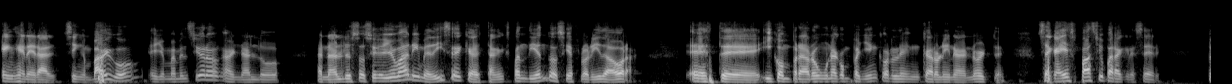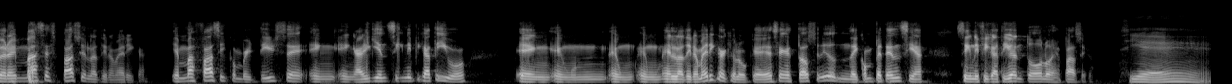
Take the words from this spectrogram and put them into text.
en general. Sin embargo, ellos me mencionan, Arnaldo, Arnaldo socio Giovanni, me dice que están expandiendo hacia Florida ahora. Este, y compraron una compañía en Carolina del Norte. O sea que hay espacio para crecer pero hay más espacio en Latinoamérica. Y es más fácil convertirse en, alguien significativo en, en, Latinoamérica que lo que es en Estados Unidos, donde hay competencia significativa en todos los espacios. Sí, es...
